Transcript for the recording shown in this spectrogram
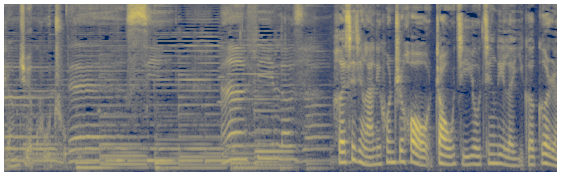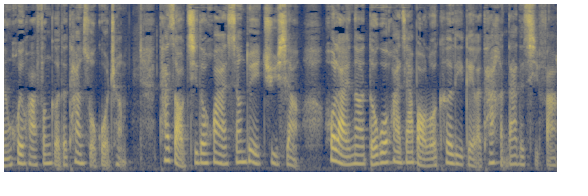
仍觉苦楚。”和谢景兰离婚之后，赵无极又经历了一个个人绘画风格的探索过程。他早期的画相对具象，后来呢，德国画家保罗·克利给了他很大的启发。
